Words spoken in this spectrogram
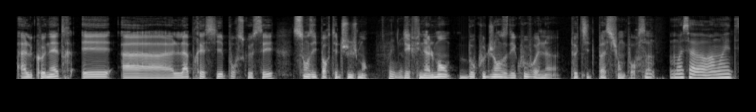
à le connaître et à l'apprécier pour ce que c'est sans y porter de jugement. Oui, Et que finalement, beaucoup de gens se découvrent une petite passion pour ça. Moi, ça va vraiment être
